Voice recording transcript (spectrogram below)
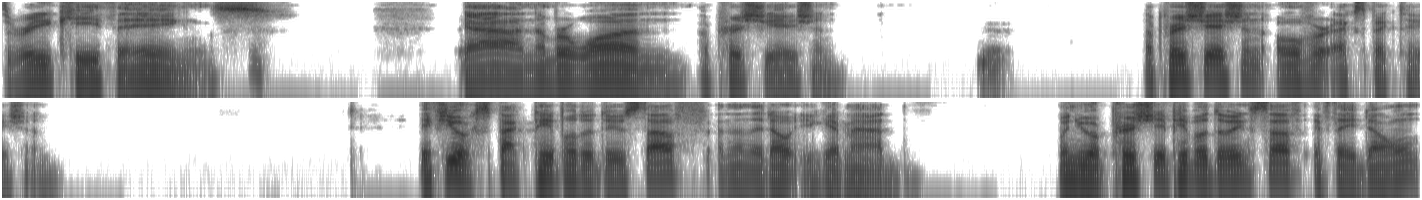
Three key things. Yeah, number one, appreciation. Yeah, appreciation over expectation. If you expect people to do stuff and then they don't, you get mad. When you appreciate people doing stuff, if they don't,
